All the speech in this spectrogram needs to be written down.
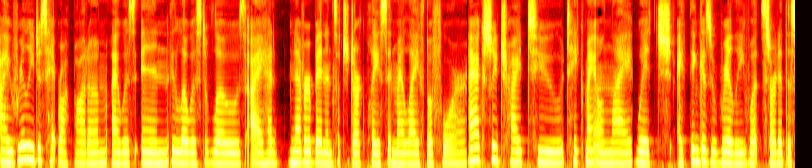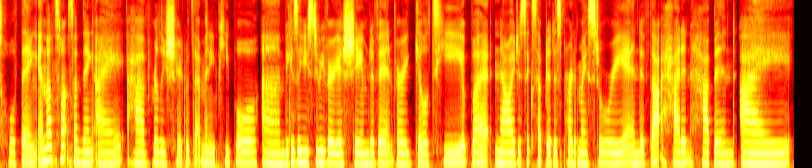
I really just hit rock bottom. I was in the lowest of lows. I had never been in such a dark place in my life before. I actually tried to take my own life, which I think is really what started this whole thing. And that's not something I have really shared with that many people um, because I used to be very ashamed of it, very guilty, but now I just accept it as part of my story. And if that hadn't happened, I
